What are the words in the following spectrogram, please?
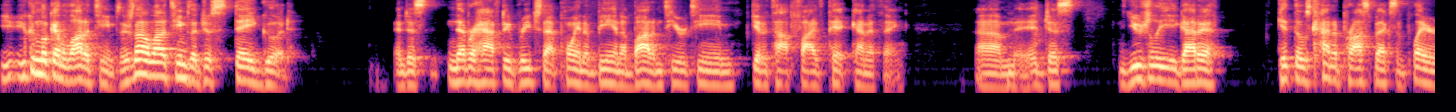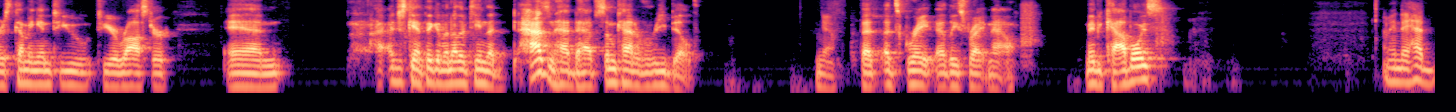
you, you can look at a lot of teams. There's not a lot of teams that just stay good and just never have to reach that point of being a bottom tier team, get a top five pick kind of thing. Um, mm-hmm. it just usually you got to get those kind of prospects and players coming into to your roster, and I just can't think of another team that hasn't had to have some kind of rebuild. Yeah, that that's great at least right now. Maybe Cowboys. I mean, they had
